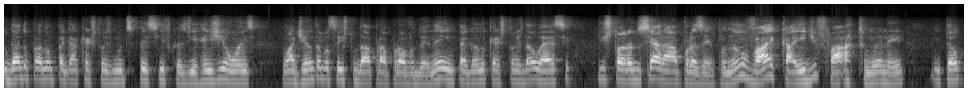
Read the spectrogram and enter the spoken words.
cuidado para não pegar questões muito específicas de regiões. Não adianta você estudar para a prova do Enem pegando questões da US de história do Ceará, por exemplo. Não vai cair de fato no Enem então,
